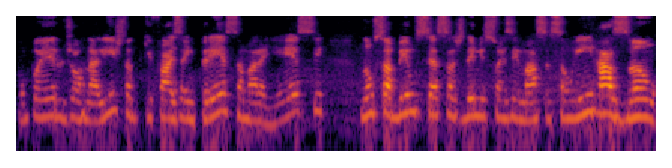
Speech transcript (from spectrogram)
companheiro jornalista que faz a imprensa maranhense. Não sabemos se essas demissões em massa são em razão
